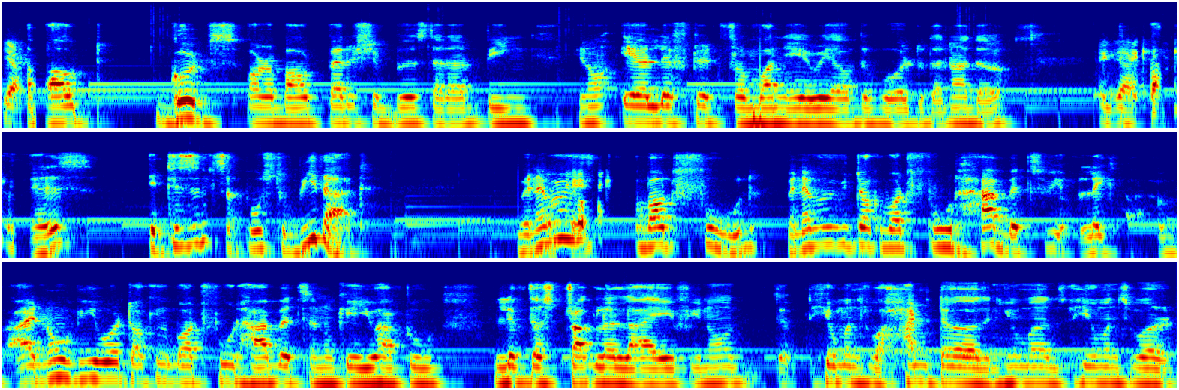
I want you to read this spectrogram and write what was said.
Yeah. About goods or about perishables that are being, you know, airlifted from one area of the world to another. Exactly. Is it isn't supposed to be that. Whenever we talk about food, whenever we talk about food habits, we like I know we were talking about food habits and okay, you have to live the struggler life. You know, the humans were hunters and humans humans were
